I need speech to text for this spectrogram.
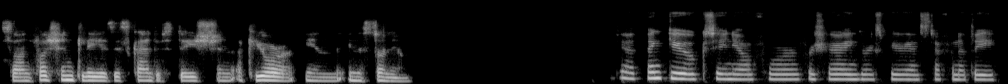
So unfortunately, this kind of situation occur in, in Estonia. Yeah, thank you, Ksenia, for for sharing your experience. Definitely,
